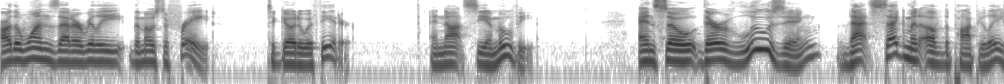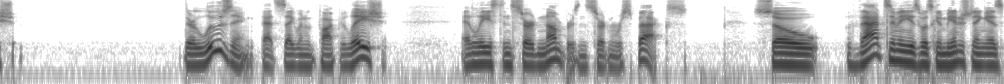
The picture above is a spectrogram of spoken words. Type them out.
are the ones that are really the most afraid to go to a theater and not see a movie. And so they're losing that segment of the population. They're losing that segment of the population, at least in certain numbers, in certain respects. So that to me is what's going to be interesting is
